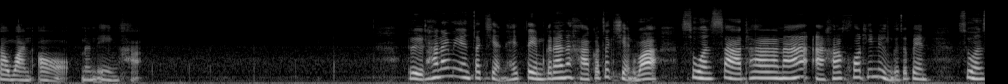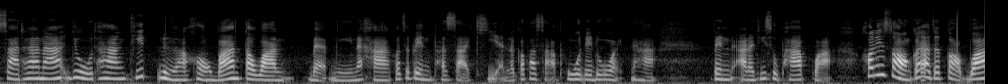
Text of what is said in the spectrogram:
ตะวันออกนั่นเองค่ะ หรือถ้านักเรียนจะเขียนให้เต็มก็ได้นะคะ ก็จะเขียนว่าส่วนสาธารณะอะค่ะข้อที่ 1 ก็จะเป็นส่วนสาธารณะอยู่ทางทิศเหนือของบ้านตะวันแบบนี้นะคะ ก็จะเป็นภาษาเขียนแล้วก็ภาษาพูดได้ด้วยนะคะ เป็นอะไรที่สุภาพกว่า ข้อที่ 2 ก็อาจจะตอบว่า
